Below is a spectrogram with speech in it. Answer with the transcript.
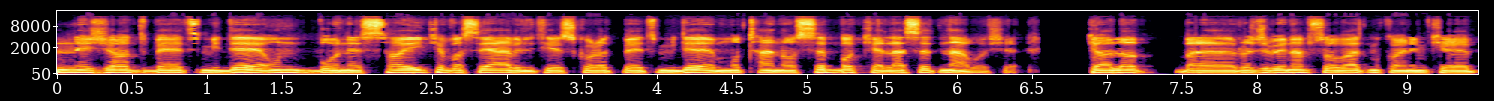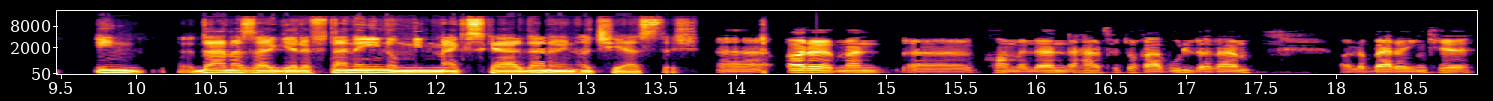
نژاد بهت میده اون بونس هایی که واسه ابیلیتی اسکورات بهت میده متناسب با کلاست نباشه که حالا راجع به اینم صحبت می‌کنیم که این در نظر گرفتن این و مین مکس کردن و اینها چی هستش؟ آره من کاملا حرف تو قبول دارم. حالا برای اینکه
